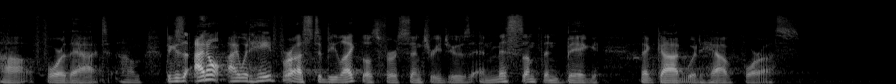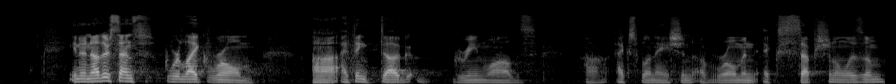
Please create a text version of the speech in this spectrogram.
uh, for that. Um, because I, don't, I would hate for us to be like those first century Jews and miss something big that God would have for us. In another sense, we're like Rome. Uh, I think Doug Greengold's uh, explanation of Roman exceptionalism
